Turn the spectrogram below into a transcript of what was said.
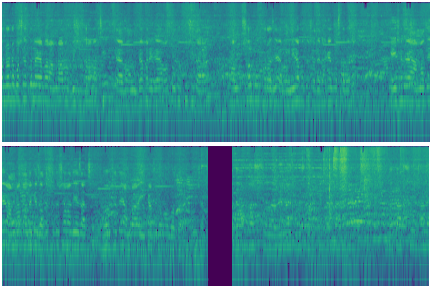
অন্যান্য বছরের তুলনায় আবার আমরা আরও বেশি খারাপ আছি এবং ব্যাপারীরা অত্যন্ত খুশি তারা। স্বল্প খরচে এবং নিরাপত্তার সাথে ঢাকায় বসতে পারে। এই হিসাবে আমাদের, আমরা তাদেরকে যথাসাধ্য সেবা দিয়ে যাচ্ছি। ভবিষ্যতে আমরা এই কার্যক্রম অব্যাহত রাখব এখানে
